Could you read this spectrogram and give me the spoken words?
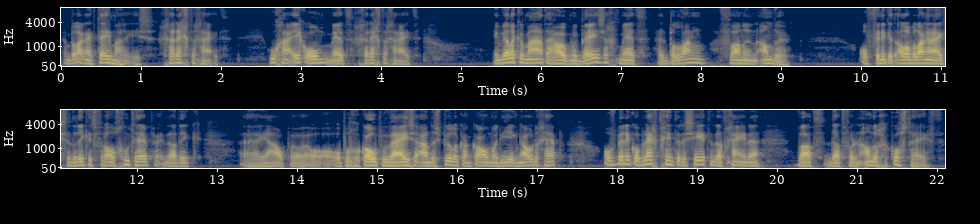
een belangrijk thema is: gerechtigheid. Hoe ga ik om met gerechtigheid? In welke mate hou ik me bezig met het belang van een ander? Of vind ik het allerbelangrijkste dat ik het vooral goed heb en dat ik uh, ja, op, uh, op een goedkope wijze aan de spullen kan komen die ik nodig heb? Of ben ik oprecht geïnteresseerd in datgene wat dat voor een ander gekost heeft?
